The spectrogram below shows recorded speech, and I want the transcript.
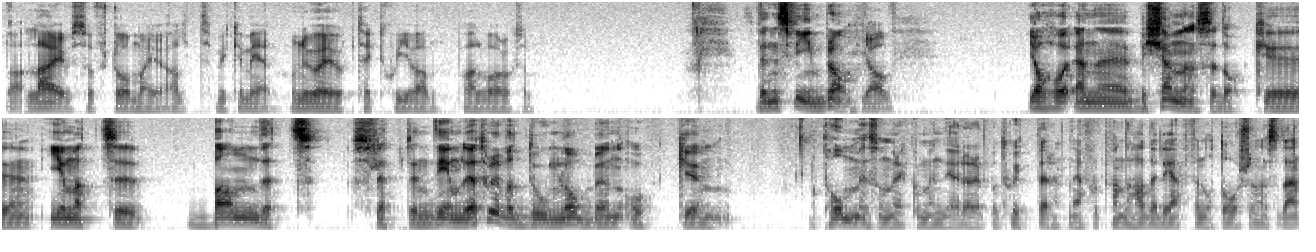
ja, live så förstår man ju allt mycket mer Och nu har jag upptäckt skivan på allvar också Den är svinbra. Ja, Jag har en bekännelse dock. I och med att bandet släppte en demo. Jag tror det var Domlobben och Tommy som rekommenderade det på Twitter när jag fortfarande hade det för något år sedan. och Sådär.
